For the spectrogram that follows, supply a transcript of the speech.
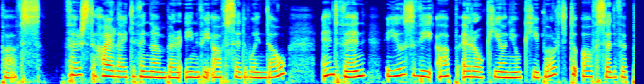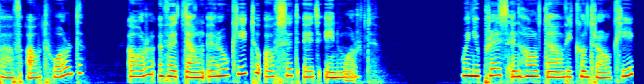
paths. First highlight the number in the offset window and then use the up arrow key on your keyboard to offset the path outward or the down arrow key to offset it inward. When you press and hold down the control key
